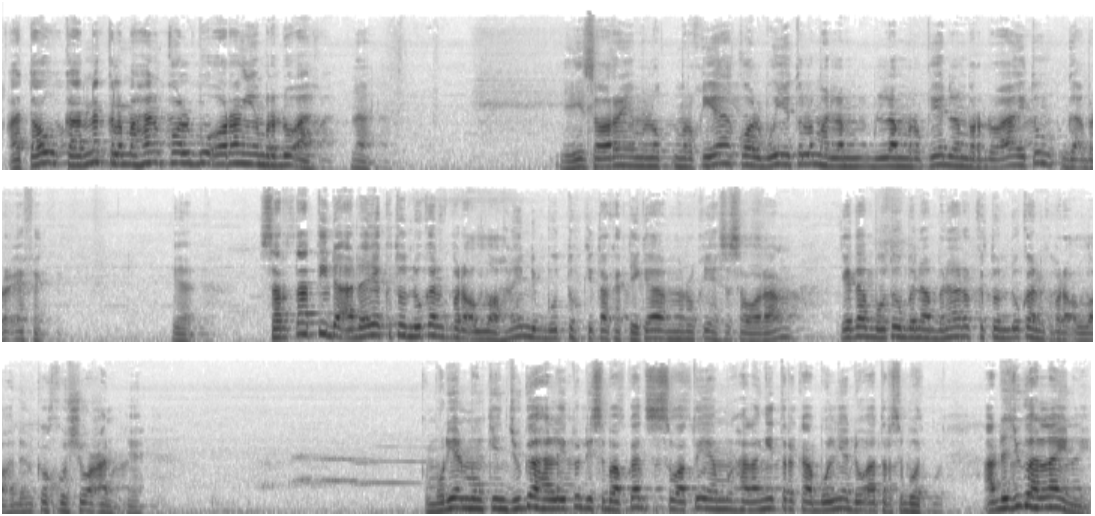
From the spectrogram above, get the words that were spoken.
atau karena kelemahan kolbu orang yang berdoa. Nah, jadi seorang yang meruqyah kolbunya itu lemah dalam dalam meruqyah dalam berdoa itu nggak berefek. Ya. Serta tidak adanya ketundukan kepada Allah. Nah, ini dibutuh kita ketika meruqyah seseorang, kita butuh benar-benar ketundukan kepada Allah dan kekhusyuan ya. Kemudian mungkin juga hal itu disebabkan sesuatu yang menghalangi terkabulnya doa tersebut. Ada juga hal lain nih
